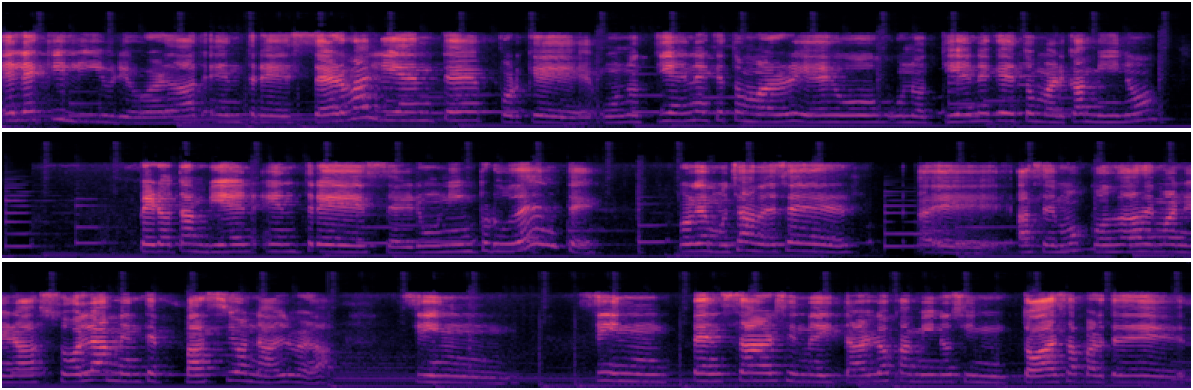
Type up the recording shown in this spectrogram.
el equilibrio, verdad? Entre ser valiente, porque uno tiene que tomar riesgos, uno tiene que tomar camino, pero también entre ser un imprudente, porque muchas veces eh, hacemos cosas de manera solamente pasional, ¿verdad? Sin, sin pensar, sin meditar los caminos, sin toda esa parte de,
